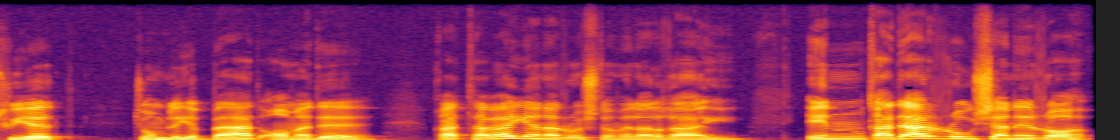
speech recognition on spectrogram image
توی جمله بعد آمده قد تبین الرشد من الغی اینقدر روشن راه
